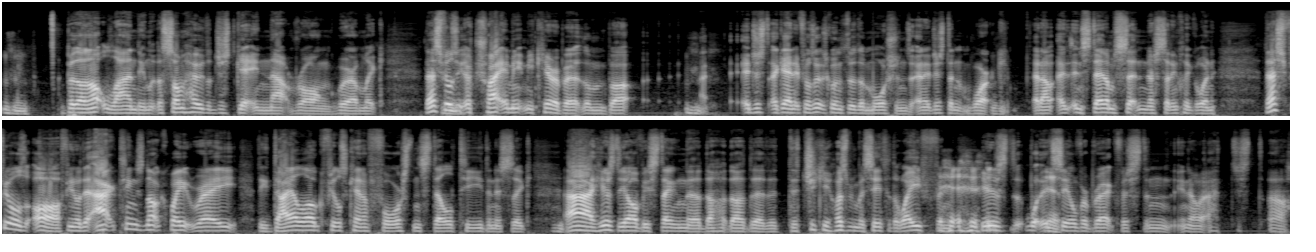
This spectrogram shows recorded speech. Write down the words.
mm-hmm. but they're not landing. Like they're somehow they're just getting that wrong. Where I'm like, this feels like you're trying to make me care about them, but. It just again, it feels like it's going through the motions, and it just didn't work. And I, instead, I'm sitting there cynically going, "This feels off." You know, the acting's not quite right. The dialogue feels kind of forced and stilted, and it's like, ah, here's the obvious thing the the the, the, the, the cheeky husband would say to the wife, and here's the, what they'd Yeah. say over breakfast, and you know, I just ugh,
